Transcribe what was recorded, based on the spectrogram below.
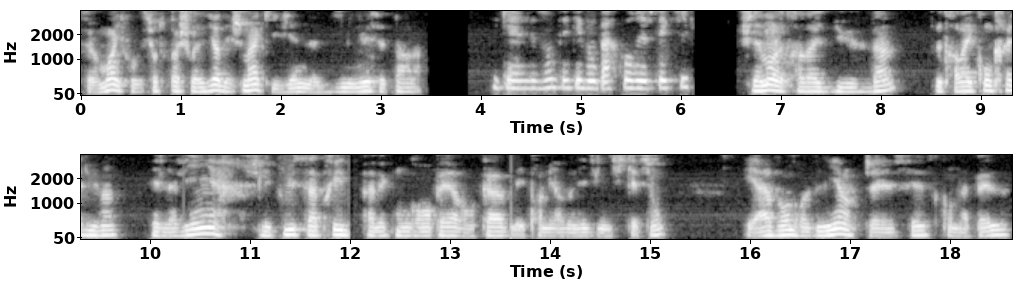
selon moi, il faut surtout pas choisir des chemins qui viennent diminuer cette part-là. Et quels ont été vos parcours respectifs? Finalement, le travail du vin, le travail concret du vin et de la vigne, je l'ai plus appris avec mon grand-père en cave les premières années de vinification. Et avant de revenir, j'avais fait ce qu'on appelle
